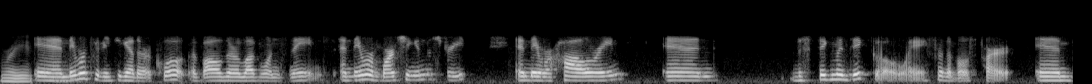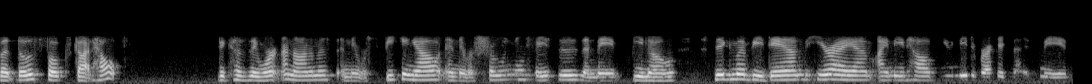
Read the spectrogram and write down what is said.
Right. And they were putting together a quote of all their loved ones' names. And they were marching in the streets and they were hollering and the stigma did go away for the most part. And but those folks got help because they weren't anonymous and they were speaking out and they were showing their faces and they, you know, stigma be damned, here I am, I need help, you need to recognize me. And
